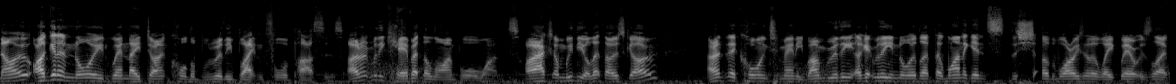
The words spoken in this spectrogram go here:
no, I get annoyed when they don't call the really blatant forward passes. I don't really care about the line ball ones. I actually, I'm with you. I'll let those go. I don't think they're calling too many, but I'm really, I get really annoyed. Like the one against the, Sh- uh, the Warriors the other week, where it was like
